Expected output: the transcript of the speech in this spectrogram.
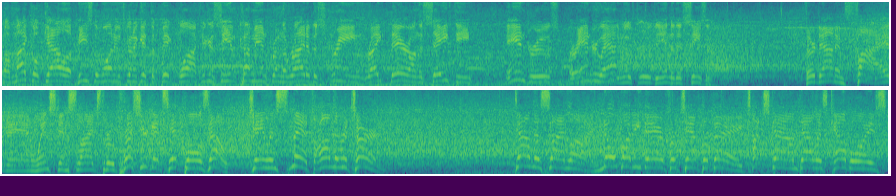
Well, Michael Gallup, he's the one who's going to get the big block. You're going to see him come in from the right of the screen, right there on the safety. Andrews, or Andrew Adams, move through the end of this season. Third down and five, and Winston slides through. Pressure gets hit, balls out. Jaylon Smith on the return. Down the sideline. Nobody there for Tampa Bay. Touchdown, Dallas Cowboys.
